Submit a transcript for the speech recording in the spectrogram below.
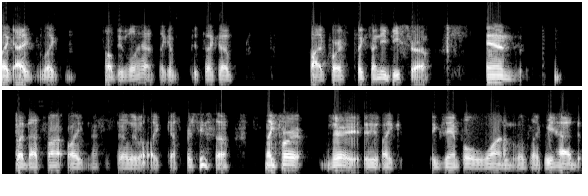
Like I like tell people, yeah, it's like a it's like a five course fix any bistro, and but that's not like necessarily what like guests perceive. So like for very like example one was like we had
